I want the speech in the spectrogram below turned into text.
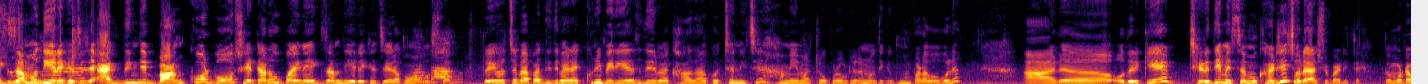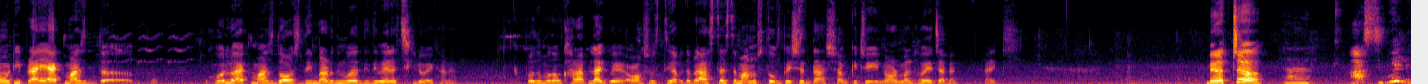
এক্সামও দিয়ে রেখেছে যে একদিন যে বাঙ্ক করব সেটারও উপায় নেই এক্সাম দিয়ে রেখেছে, এরকম অবস্থা। তো এই হচ্ছে ব্যাপার, দিদিভাইরা এক্ষুনি বেরিয়ে গেছে, দিদিভাই খাওয়া দাওয়া করছে নিচে, আমি মাত্র উপরে উঠে না নদীকে ঘুম পাড়াবো বলে। আর ওদেরকে ছেড়ে দিয়ে মিস্টার মুখার্জি চলে আসবে বাড়িতে। তো মোটামুটি প্রায় এক মাস হলো এক মাস, দশ দিন, বারো দিন বোধহয় দিদিভাইরা ছিল এখানে। প্রথম প্রথম খারাপ লাগবে, অস্বস্তি হবে, তারপরে আস্তে আস্তে মানুষ তো অভ্যেসের দাস সব কিছুই নর্মাল হয়ে যাবে, আর কি। বেরোচ্ছ? হ্যাঁ আসছি বুঝলি?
